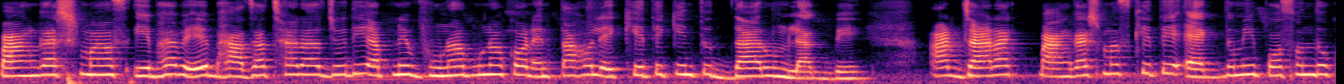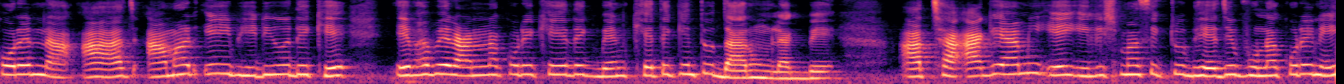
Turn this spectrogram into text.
পাঙ্গাস মাছ এভাবে ভাজা ছাড়া যদি আপনি ভুনা ভুনা করেন, তাহলে খেতে কিন্তু দারুণ লাগবে। আর যারা পাঙ্গাস মাছ খেতে একদমই পছন্দ করেন না, আজ আমার এই ভিডিও দেখে এভাবে রান্না করে খেয়ে দেখবেন, খেতে কিন্তু দারুণ লাগবে। আচ্ছা আগে আমি এই ইলিশ মাছ একটু ভেজে ভুনা করে নিই,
